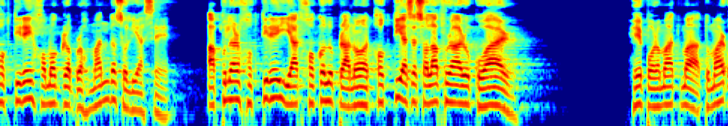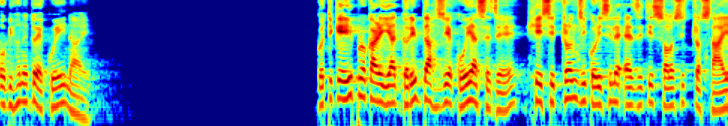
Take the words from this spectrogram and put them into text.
শক্তিৰেই সমগ্ৰ ব্ৰহ্মাণ্ড চলি আছে। আপোনাৰ শক্তিৰেই ইয়াত সকলো প্ৰাণত শক্তি আছে চলা ফুৰা আৰু কোৱাৰ। হে পৰমাত্মা তোমাৰ অবিহনেতো একোৱেই নাই। গতিকে এই প্ৰকাৰে ইয়াত গৰীব দাসজীয়ে কৈ আছে যে সেই চিত্ৰণ যি কৰিছিলে এজ ইট ইজ চলচ্চিত্ৰ চাই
